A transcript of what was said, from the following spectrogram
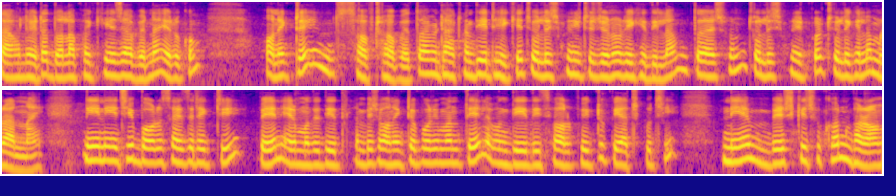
তাহলে এটা দলা পাকিয়ে যাবে না এরকম অনেকটাই সফট হবে। তো আমি ঢাকনা দিয়ে ঢেকে চল্লিশ মিনিটের জন্য রেখে দিলাম। তো আসুন চল্লিশ মিনিট পর চলে গেলাম রান্নায়। নিয়ে নিয়েছি বড় সাইজের একটি পেন এর মধ্যে দিয়ে দিলাম বেশ অনেকটা পরিমাণ তেল এবং দিয়ে দিয়েছি অল্প একটু পেঁয়াজ কুচি। নিয়ে বেশ কিছুক্ষণ ব্রাউন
